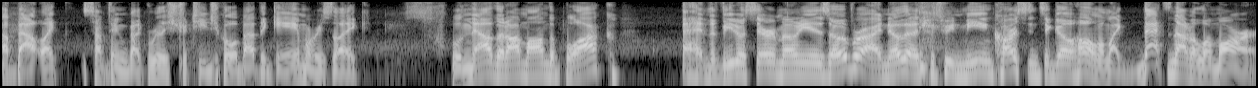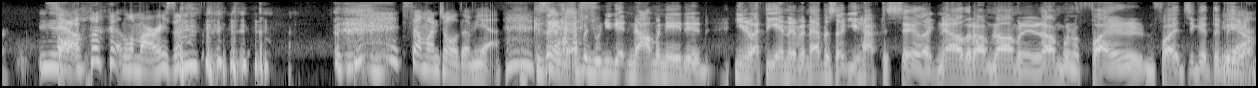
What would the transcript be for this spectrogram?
about like something like really strategical about the game where he's like well now that i'm on the block and the veto ceremony is over i know that it's between me and carson to go home i'm like that's not a lamar No, Lamarism. Someone told him, yeah. because that this. happens when you get nominated you know at the end of an episode you have to say like now that i'm nominated i'm gonna fight and fight to get the veto Yeah.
